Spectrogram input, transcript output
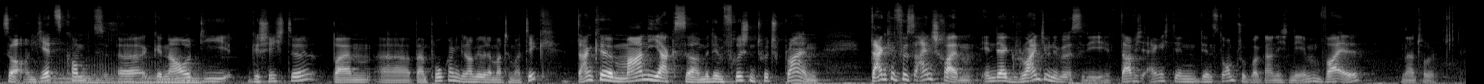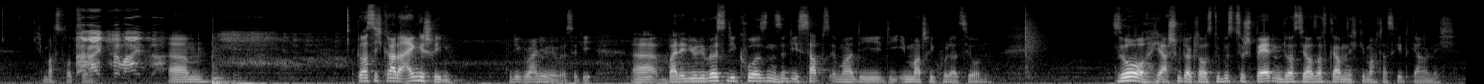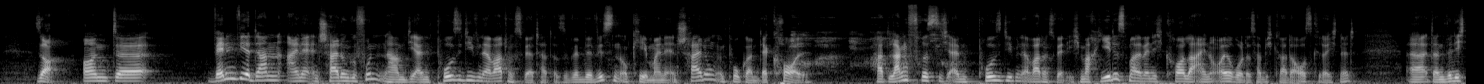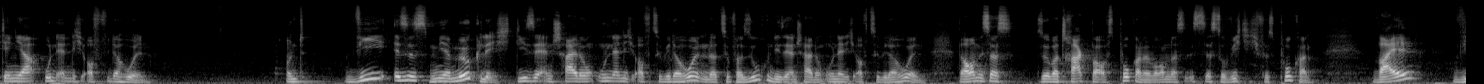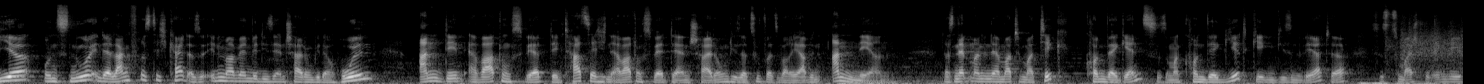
So, und jetzt kommt äh, genau die Geschichte beim, äh, beim Pokern, genau wie bei der Mathematik. Danke Maniaxa mit dem frischen Twitch Prime. Danke fürs Einschreiben. In der Grind University darf ich eigentlich den, den Stormtrooper gar nicht nehmen, weil. Na toll. Ich mach's trotzdem. Ähm, du hast dich gerade eingeschrieben. für die Grind University. Äh, bei den University-Kursen sind die Subs immer die, die Immatrikulationen. So, ja, Shooter Klaus, du bist zu spät und du hast die Hausaufgaben nicht gemacht, das geht gar nicht. So, und äh, wenn wir dann eine Entscheidung gefunden haben, die einen positiven Erwartungswert hat, also wenn wir wissen, okay, meine Entscheidung im Pokern, der Call, hat langfristig einen positiven Erwartungswert. Ich mache jedes Mal, wenn ich calle, einen Euro, das habe ich gerade ausgerechnet, äh, dann will ich den ja unendlich oft wiederholen. Und wie ist es mir möglich, diese Entscheidung unendlich oft zu wiederholen oder zu versuchen, diese Entscheidung unendlich oft zu wiederholen? Warum ist das so übertragbar aufs Pokern oder warum das, ist das so wichtig fürs Pokern? Weil wir uns nur in der Langfristigkeit, also immer wenn wir diese Entscheidung wiederholen, an den Erwartungswert, den tatsächlichen Erwartungswert der Entscheidung dieser Zufallsvariablen annähern. Das nennt man in der Mathematik Konvergenz, also man konvergiert gegen diesen Wert. Ja. Das ist zum Beispiel irgendwie,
